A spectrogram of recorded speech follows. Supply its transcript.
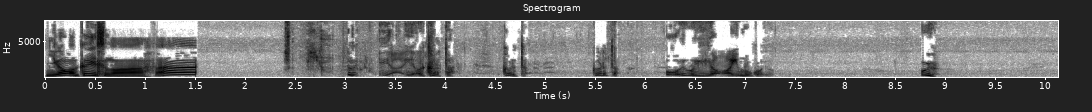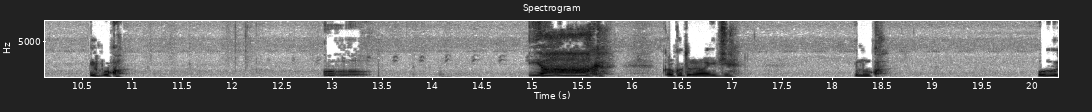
니가 와, 거기서 나와. 아. 야, 야, 그렇다. 그렇다. 그렇다. 어이구, 야, 이 먹어요. 어휴. 이 먹어. 어, 야, 그, 끌고 들어가, 입질. 이 먹어. 오.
